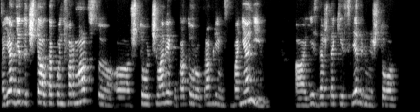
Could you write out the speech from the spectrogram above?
А я где-то читал такую информацию, э, что человек, у которого проблемы с обонянием, а, есть даже такие исследования, что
